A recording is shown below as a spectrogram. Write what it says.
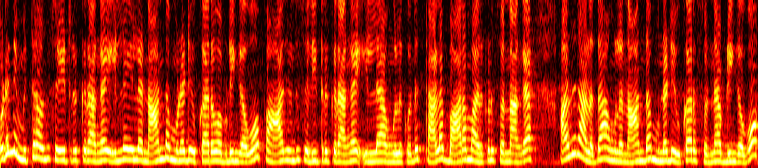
உடனே மித்ரா வந்து சொல்லிட்டு இருக்கிறாங்க இல்லை இல்லை நான் தான் முன்னாடி உட்காருவோம் அப்படிங்கவும் இப்போ ஆதி வந்து சொல்லிட்டு இருக்கிறாங்க இல்லை அவங்களுக்கு வந்து தலை பாரமாக இருக்குன்னு சொன்னாங்க. அதனால தான் அவங்கள நான் தான் முன்னாடி உட்கார சொன்னேன் அப்படிங்கவும்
